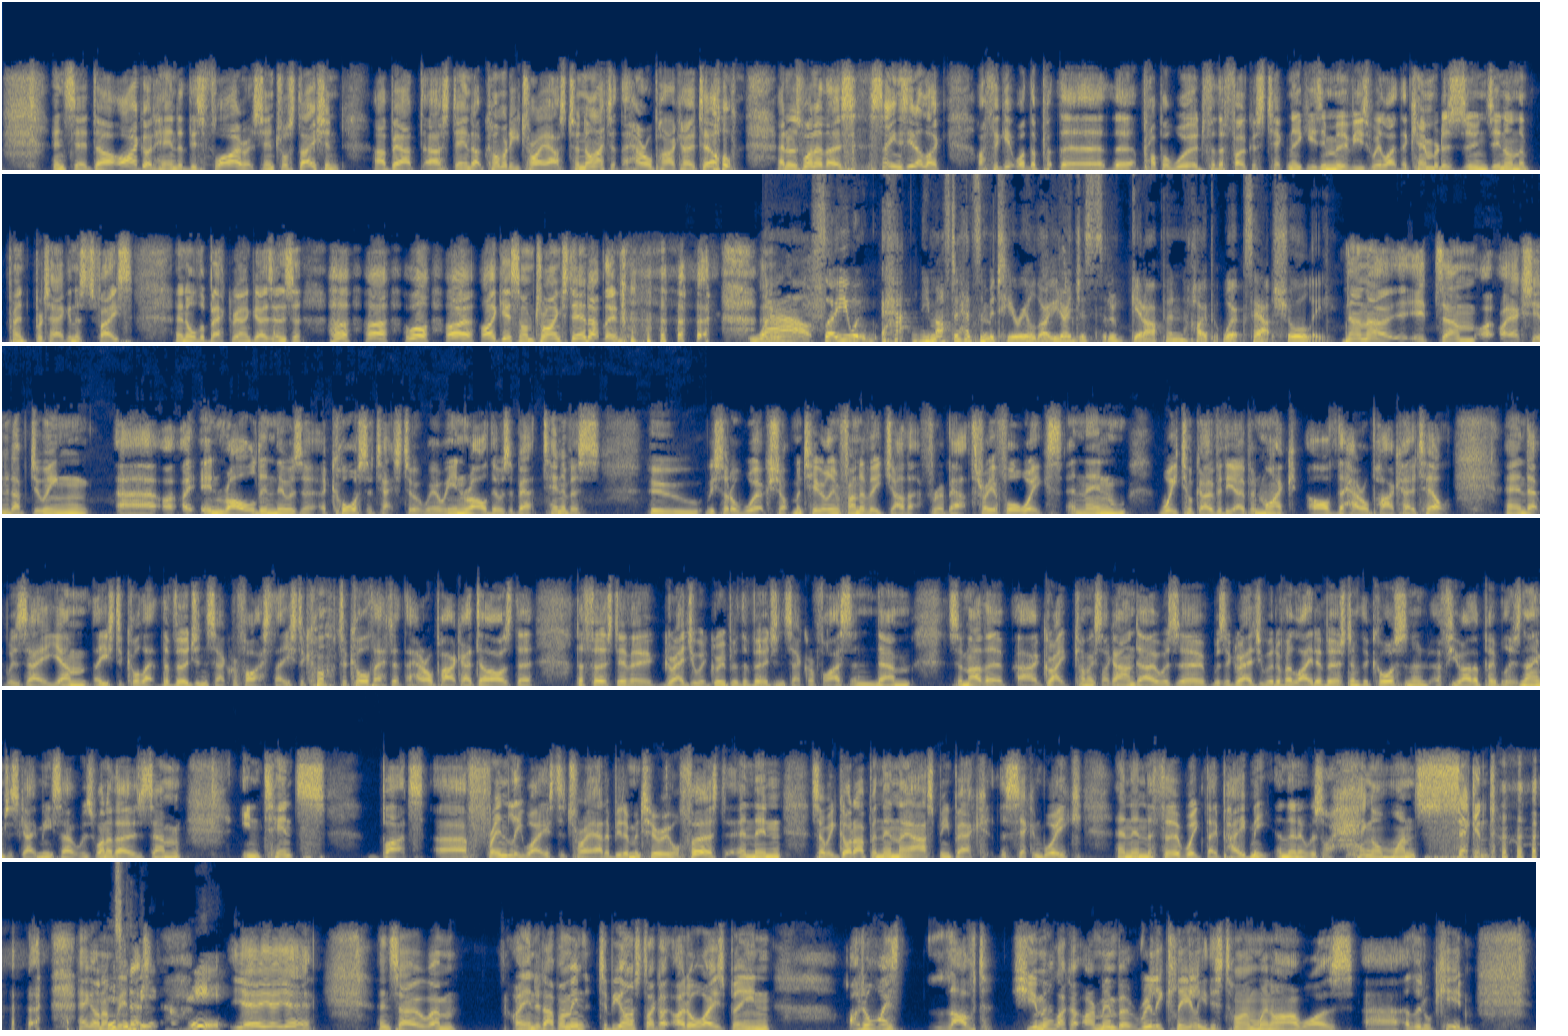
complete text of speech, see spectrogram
and said, uh, "I got handed this flyer at Central Station about uh, stand up comedy tryouts tonight at the Harold Park Hotel," and it was one of those scenes, you know, like I forget what the the the proper word for the focus technique is in movies where like the camera just zooms in on the protagonist's face and all the background goes and it's a, ah, ah, well, I, I guess I'm trying stand up then. wow. So you, you must have had some material though. You don't just sort of get up and hope it works out, surely. No, no. It, um, I, I actually ended up doing uh, I enrolled in there was a, a, course attached to it where we enrolled. There was about ten of us who we sort of workshop material in front of each other for about three or four weeks, and then we took over the open mic of the Harold Park Hotel, and that was a um, they used to call that the Virgin Sacrifice. They used to call to call that at the Harold Park Hotel. I was the the first ever graduate group of the Virgin Sacrifice, and um, some other uh, great comics like Anh Do was a was a graduate of a later version of the course, and a, a few other people whose names escape me. So it was one of those um, intense but uh, friendly ways to try out a bit of material first. And then, so we got up and then they asked me back the second week. And then the third week they paid me. And then it was like, hang on one second. hang on a this minute. A. Yeah, yeah, yeah. And so, um, I ended up, I mean, to be honest, like I'd always been, I'd always loved humor. Like I, I, remember really clearly this time when I was uh, a little kid,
